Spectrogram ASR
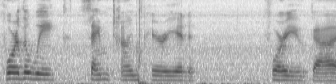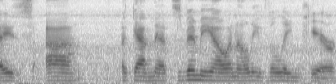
for the week, same time period for you guys. Uh, again, that's Vimeo, and I'll leave the link here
